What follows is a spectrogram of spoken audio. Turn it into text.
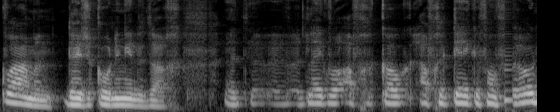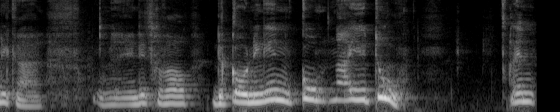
kwamen deze Koninginnedag. Het, het leek wel afgekeken van Veronica. In dit geval, de koningin komt naar je toe. En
